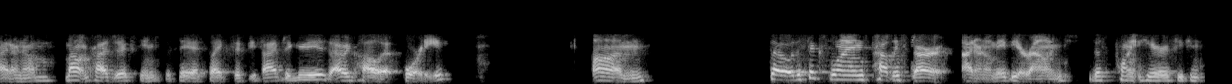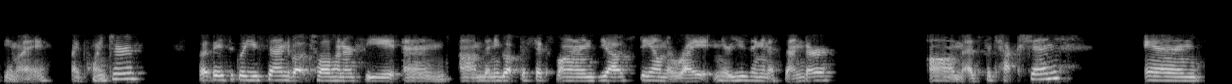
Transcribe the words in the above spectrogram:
I don't know, Mountain Project seems to say it's like 55 degrees. I would call it 40. Um, so the fixed lines probably start, I don't know, maybe around this point here, if you can see my, my pointer. But basically you send about 1200 feet and um, then you go up the fixed lines, you have stay on the right and you're using an ascender um, as protection. And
